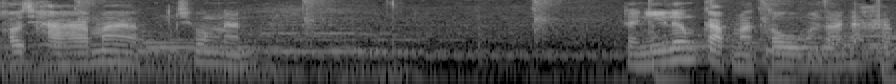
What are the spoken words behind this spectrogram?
เขาช้ามากช่วงนั้น แต่นี้เริ่มกลับมาโตมาแล้วนะครับ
